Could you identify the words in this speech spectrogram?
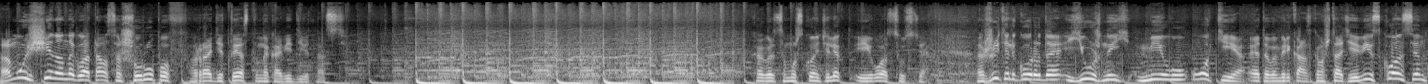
А мужчина наглотался шурупов ради теста на COVID-19. как говорится, мужской интеллект и его отсутствие. Житель города Южный Милуоки, это в американском штате Висконсин,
